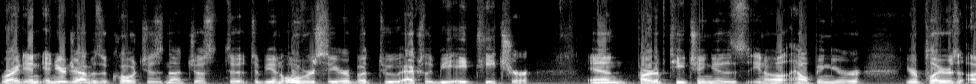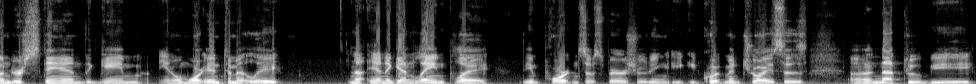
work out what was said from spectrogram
Right, and, and your job as a coach is not just to, to be an overseer, but to actually be a teacher. And part of teaching is, you know, helping your your players understand the game, you know, more intimately. And again, lane play, the importance of spare shooting, e- equipment choices, uh, not to be,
